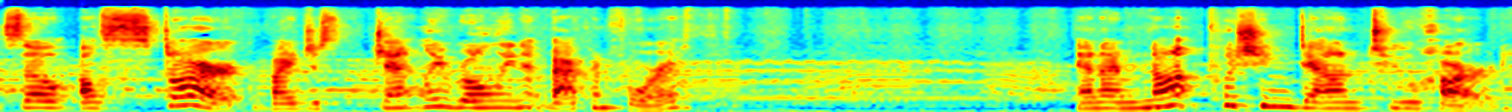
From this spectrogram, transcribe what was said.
So I'll start by just gently rolling it back and forth. And I'm not pushing down too hard.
